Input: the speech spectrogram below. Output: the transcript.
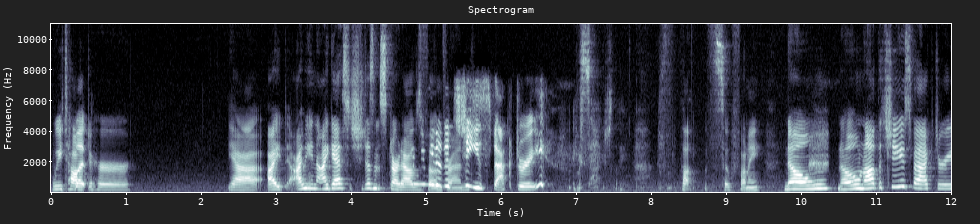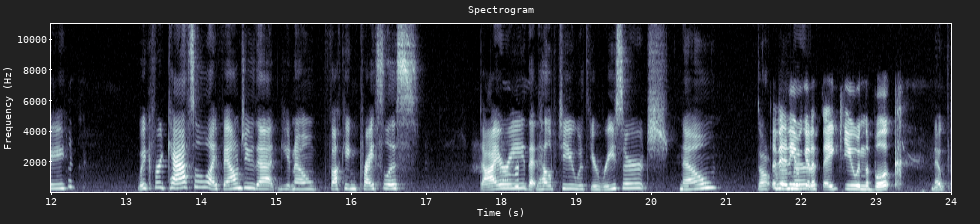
We talked but, to her. Yeah, I I mean, I guess she doesn't start out as a phone mean at a cheese factory. Exactly. I thought that's so funny. No, no, not the cheese factory. Wickford Castle, I found you that, you know, fucking priceless diary that helped you with your research. No? Don't I didn't even get a thank you in the book. Nope.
